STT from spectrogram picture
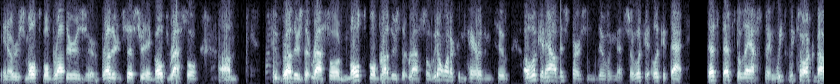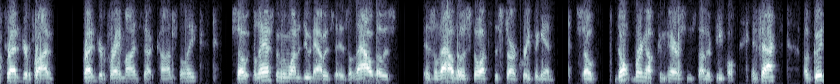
you know, there's multiple brothers or brother and sister. They both wrestle. Um, two brothers that wrestle, multiple brothers that wrestle. We don't want to compare them to. Oh, look at how this person's doing this, or look at look at that. That's that's the last thing. We we talk about predator pride, predator prey mindset constantly. So the last thing we want to do now is is allow those is allow those thoughts to start creeping in. So don't bring up comparisons to other people. In fact, a good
